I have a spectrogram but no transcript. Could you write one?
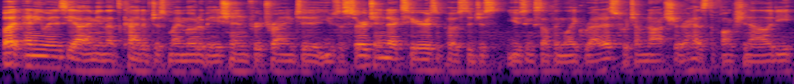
But anyways, yeah, I mean, that's kind of just my motivation for trying to use a search index here as opposed to just using something like Redis, which I'm not sure has the functionality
